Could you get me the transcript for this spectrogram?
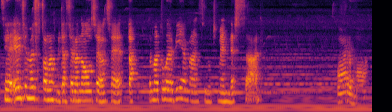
Se ensimmäiset sanat, mitä siellä nousee, on se, että tämä tulee viemään sinut mennessään. Varmaan.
